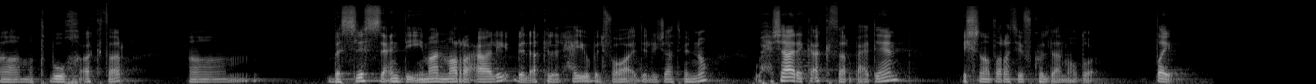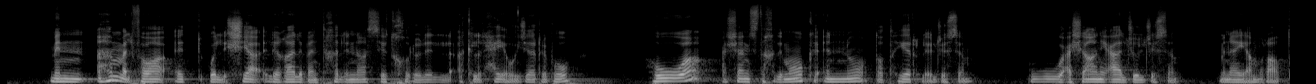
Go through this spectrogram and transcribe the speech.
آه، مطبوخ أكثر. بس لسه عندي إيمان مرة عالي بالأكل الحي وبالفوائد اللي جات منه وحشارك أكثر بعدين إيش نظرتي في كل ده الموضوع. طيب من أهم الفوائد والأشياء اللي غالبا تخلي الناس يدخلوا للأكل الحي ويجربوه هو عشان يستخدموه كأنه تطهير للجسم وعشان يعالجوا الجسم من أي أمراض.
